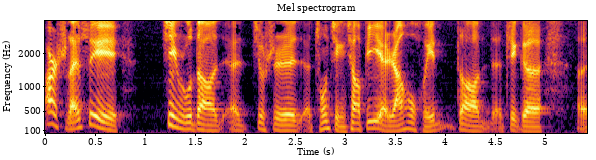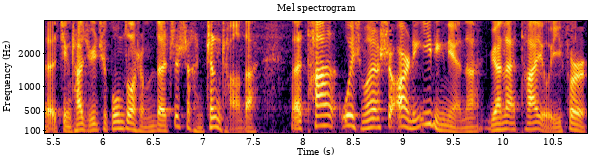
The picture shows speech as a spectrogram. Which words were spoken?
二十来岁进入到呃，就是从警校毕业，然后回到这个呃警察局去工作什么的，这是很正常的。呃，他为什么是二零一零年呢？原来他有一份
